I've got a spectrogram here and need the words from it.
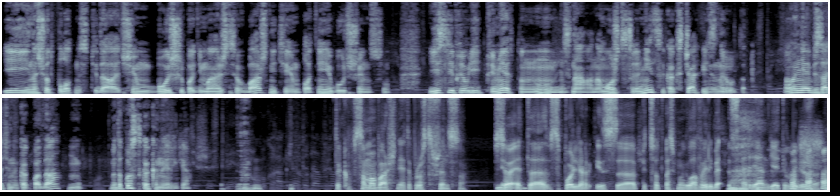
И насчет плотности, да, чем больше поднимаешься в башне, тем плотнее будет Шинсу. Если приводить пример, то, ну, не знаю, она может сравниться как с чакой из Наруто. Она не обязательно как вода, это просто как энергия. Так сама башня это просто Шинсу. Все, Нет. это спойлер из э, 508 главы, ребят. Сорян, я это вырежу.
